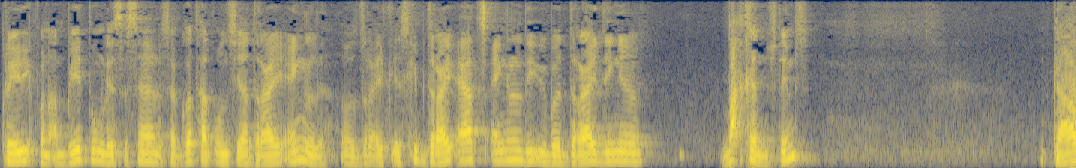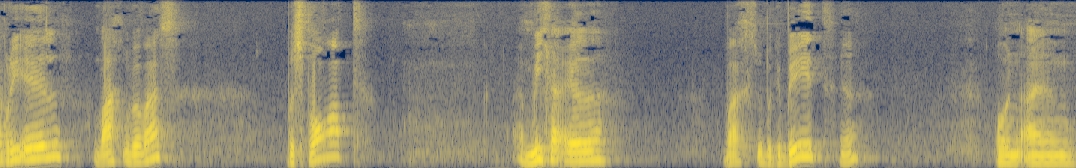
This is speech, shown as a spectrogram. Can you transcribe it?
Predigt von Anbetung letztes Jahr, sagt, Gott hat uns ja drei Engel. Es gibt drei Erzengel, die über drei Dinge wachen, stimmt's? Gabriel wach über was? Das Wort. Michael wacht über Gebet. Ja? Und ein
